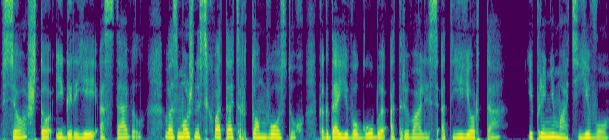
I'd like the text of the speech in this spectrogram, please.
Все, что Игорь ей оставил, возможность хватать ртом воздух, когда его губы отрывались от ее рта, и принимать его.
